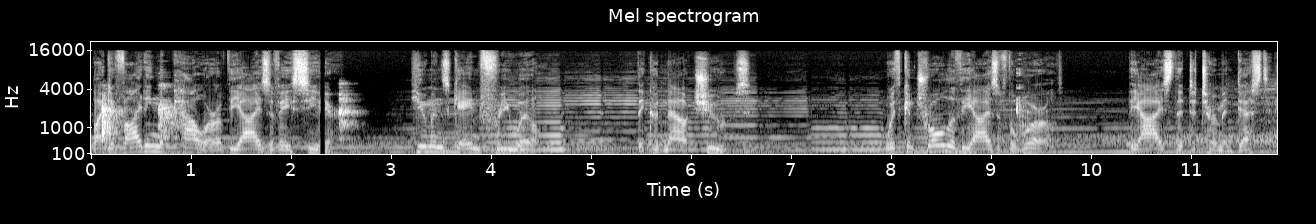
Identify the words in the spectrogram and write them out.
By dividing the power of the eyes of Aesir, humans gained free will. They could now choose. With control of the eyes of the world, the eyes that determine destiny,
